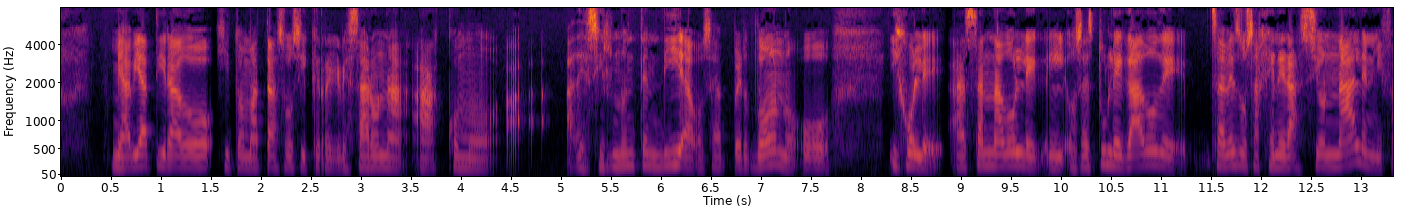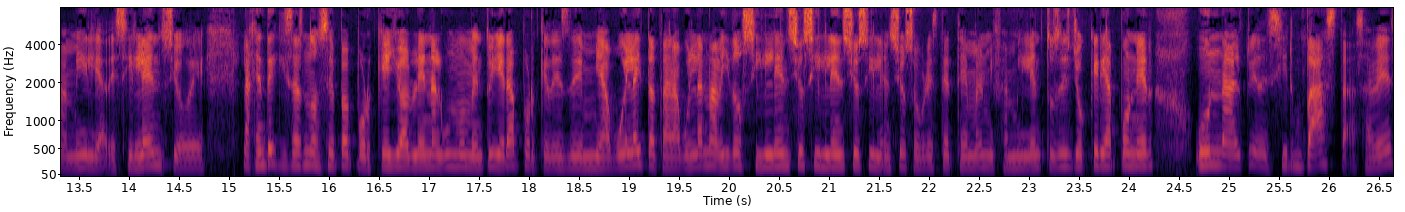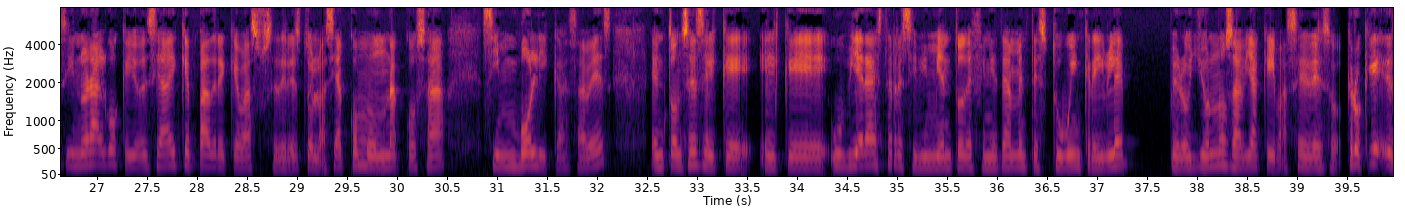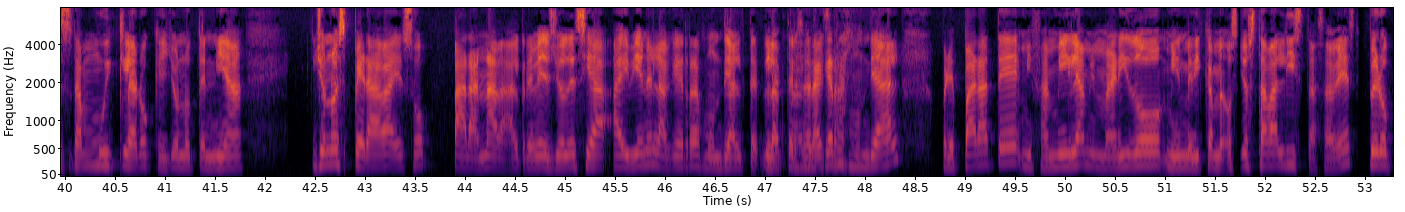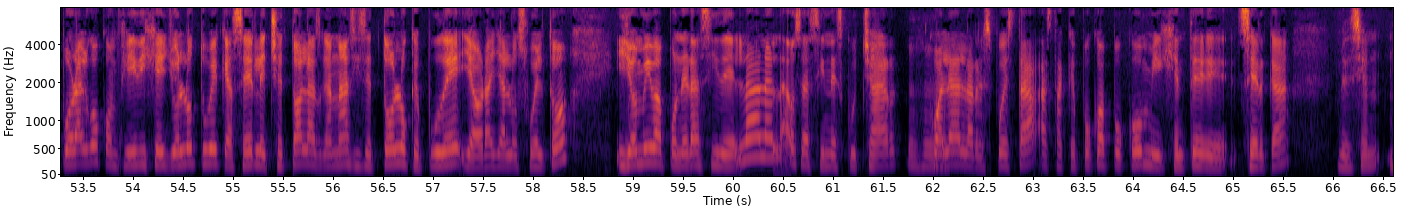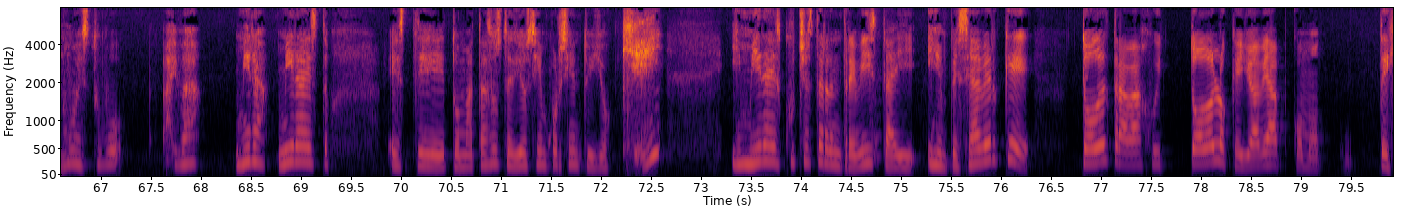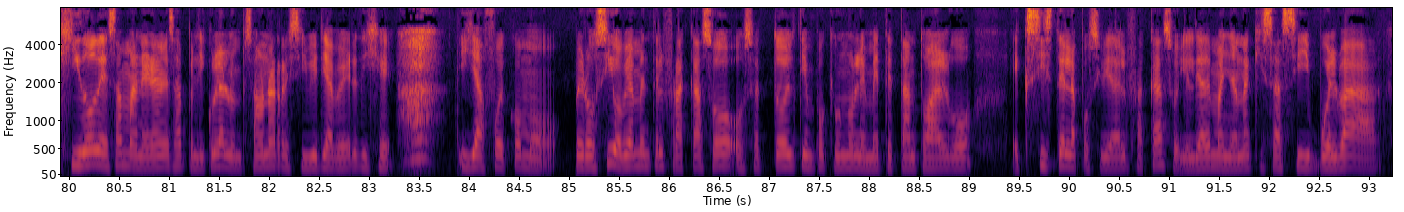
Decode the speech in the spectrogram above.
me había tirado jitomatazos y que regresaron a, como a, decir no entendía, o sea, perdón, o híjole, has sanado, o sea, es tu legado de, ¿sabes? O sea, generacional en mi familia, de silencio, de la gente quizás no sepa por qué yo hablé en algún momento y era porque desde mi abuela y tatarabuela han habido silencio, silencio, silencio sobre este tema en mi familia. Entonces yo quería poner un alto y decir basta, ¿sabes? Y no era algo que yo decía, ay, qué padre que va a suceder esto, lo hacía como una cosa simbólica, ¿sabes? Entonces el que, el que hubiera este recibimiento definitivamente estuvo increíble, pero yo no sabía que iba a ser eso. Creo que está muy claro que yo no tenía, yo no esperaba eso para nada, al revés, yo decía, ahí viene la guerra mundial, la tercera guerra mundial, prepárate, mi familia, mi marido, mis medicamentos, yo estaba lista, ¿sabes? Pero por algo confié y dije, yo lo tuve que hacer, le eché todas las ganas, hice todo lo que pude y ahora ya lo suelto. Y yo me iba a poner así de la, la, la, o sea, sin escuchar cuál era la respuesta, hasta que poco a poco mi gente cerca me decían, no, estuvo, ahí va, mira, mira esto, este, tomatazos te dio 100%. Y yo, ¿qué? y mira, escucha esta entrevista y, y empecé a ver que todo el trabajo y todo lo que yo había como tejido de esa manera en esa película lo empezaron a recibir y a ver, dije, ¡Ah! y ya fue como, pero sí, obviamente el fracaso, o sea, todo el tiempo que uno le mete tanto algo, existe la posibilidad del fracaso y el día de mañana quizás sí vuelva a,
